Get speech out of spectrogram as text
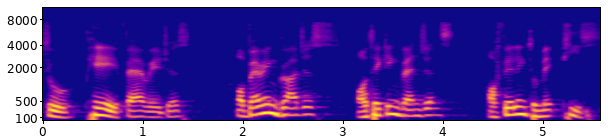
to pay fair wages, or bearing grudges, or taking vengeance, or failing to make peace,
